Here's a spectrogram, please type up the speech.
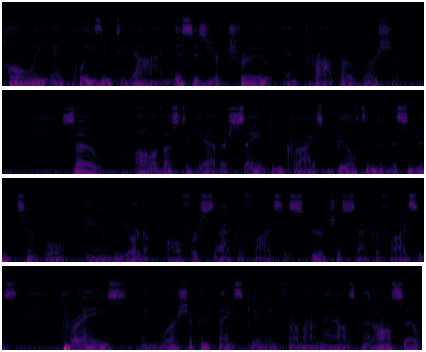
holy and pleasing to God. This is your true and proper worship. So, all of us together, saved in Christ, built into this new temple, and we are to offer sacrifices, spiritual sacrifices, praise and worship and thanksgiving from our mouths, but also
